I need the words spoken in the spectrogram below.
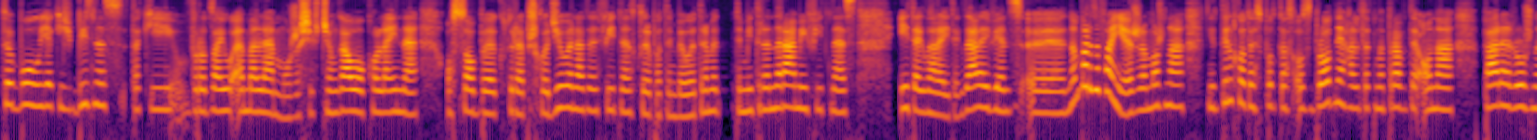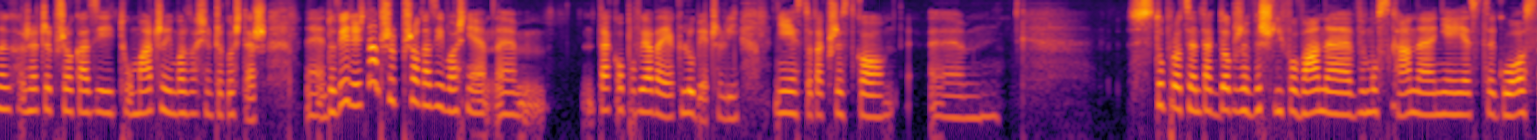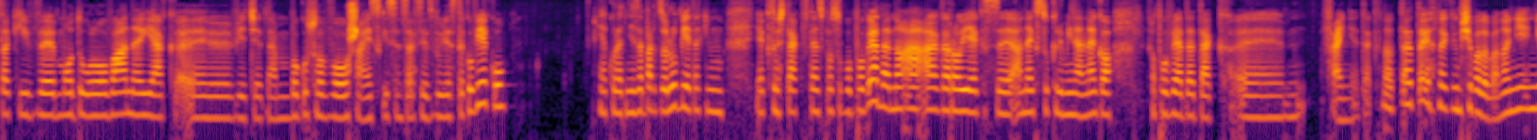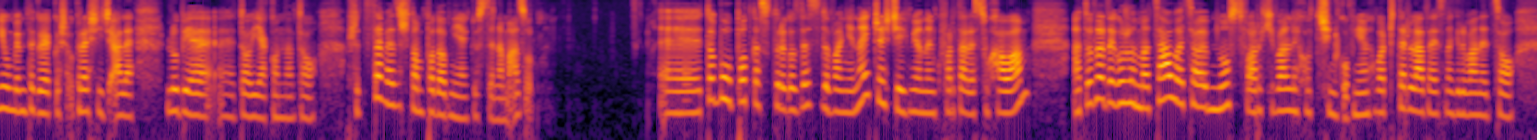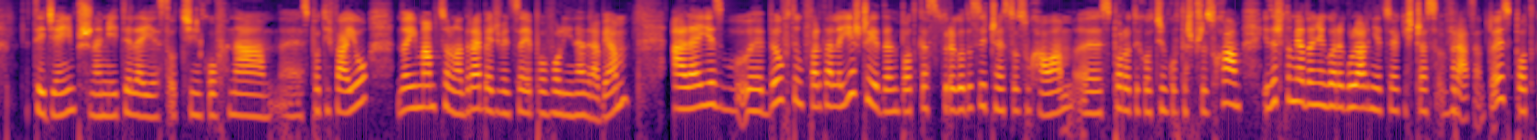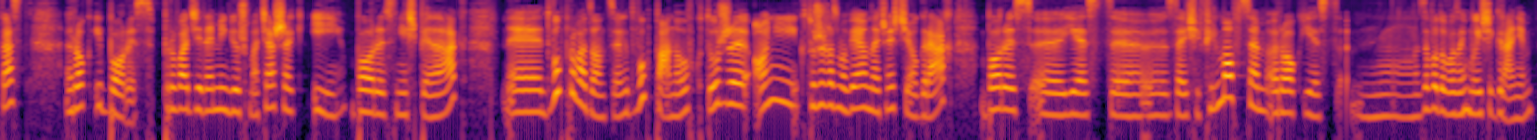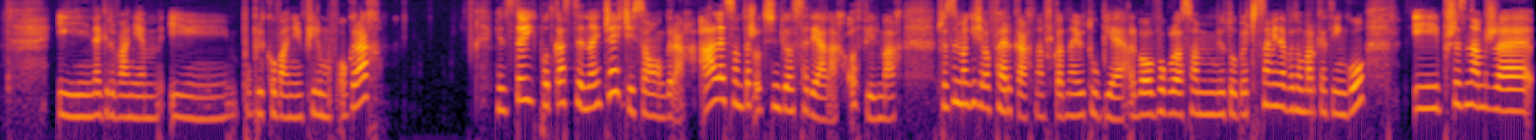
to był jakiś biznes taki w rodzaju MLM-u, że się wciągało kolejne osoby, które przychodziły na ten fitness, które potem były tymi trenerami fitness i tak dalej, i tak dalej, więc y, no bardzo fajnie, że można, nie tylko to jest podcast o zbrodniach, ale tak naprawdę ona parę różnych rzeczy przy okazji tłumaczy i można się czegoś też e, dowiedzieć, no przy, przy okazji właśnie tak opowiada jak lubię, czyli nie jest to tak wszystko 100% dobrze wyszlifowane, wymuskane, nie jest głos taki wymodulowany jak, e, wiecie, tam Bogusław Wołoszański, Sensacje XX wieku. Ja akurat nie za bardzo lubię takim, jak ktoś tak w ten sposób opowiada, no a Aga Rojek z aneksu kryminalnego opowiada tak yy, fajnie, tak, no tak, tak, tak mi się podoba. No nie, nie umiem tego jakoś określić, ale lubię e, to, jak ona to przedstawia, zresztą podobnie jak Justyna Mazur. E, to był podcast, którego zdecydowanie najczęściej w minionym kwartale słuchałam, a to dlatego, że ma całe, całe mnóstwo archiwalnych odcinków. Nie wiem, chyba 4 lata jest nagrywany co tydzień, przynajmniej tyle jest odcinków na e, Spotify'u. No i mam co nadrabiać, więc sobie powoli nadrabiam. Ale jest, e, był w tym kwartale jeszcze jeden podcast, którego dosyć często słuchałam. Sporo tych odcinków też przesłuchałam i zresztą ja do niego regularnie co jakiś czas wracam. To jest podcast Rok i Borys. Prowadzi Remigiusz Maciaszek i Borys Nieśpielak. Dwóch prowadzących, dwóch panów, którzy oni, którzy rozmawiają najczęściej o grach. Borys y, jest, y, zdaje się, filmowcem, Rok jest mm, zawodowo zajmuje się graniem i nagrywaniem i publikowaniem filmów o grach. Więc te ich podcasty najczęściej są o grach, ale są też odcinki o serialach, o filmach, czasem o jakichś oferkach, na przykład na YouTubie, albo w ogóle o samym YouTubie, czasami nawet o marketingu. I przyznam, że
